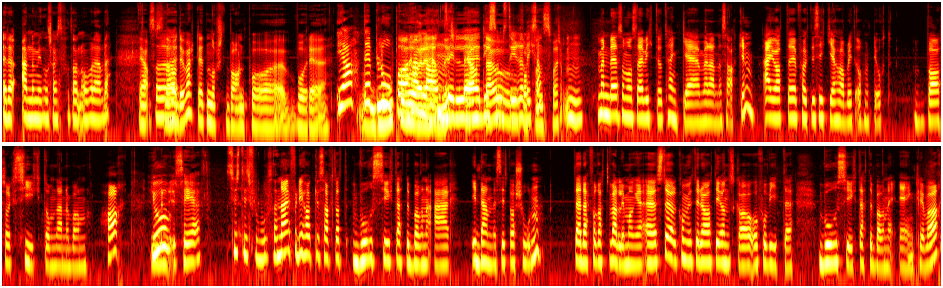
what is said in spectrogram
er det enda mindre sjanse for at han overlevde. Ja, Så så det det- hadde jo vært et norsk barn på eh, våre Ja, det er blod på, på hendene hender. til eh, Ja, de det som styrer, liksom. ansvar. Mm. Men det som også er viktig å tenke med denne saken, er jo at det faktisk ikke har blitt offentliggjort hva slags sykdom denne barnen har. Jo, CF. cystisk fibrose. Nei, for de har ikke sagt at hvor sykt dette barnet er i denne situasjonen. Det er derfor at veldig mange eh, Støre kom ut i dag at de ønska å få vite hvor sykt dette barnet egentlig var.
